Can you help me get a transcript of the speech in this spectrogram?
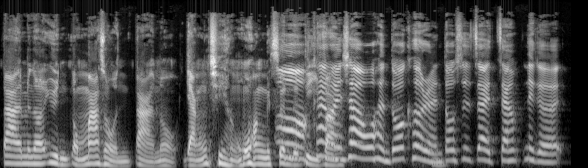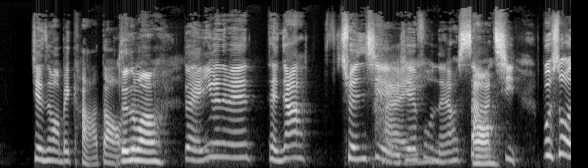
大家那边都在运动，muscle 很大，有没有阳气很旺盛的哦地，方？开玩笑，我很多客人都是在在那个健身房被卡到，真的吗？对，因为那边人家宣泄有些负能量、哦煞气，不是说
